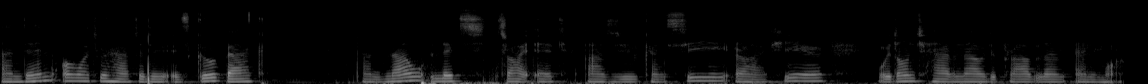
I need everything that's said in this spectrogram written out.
And then all what you have to do is go back and now let's try it. As you can see right here we don't have now the problem anymore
